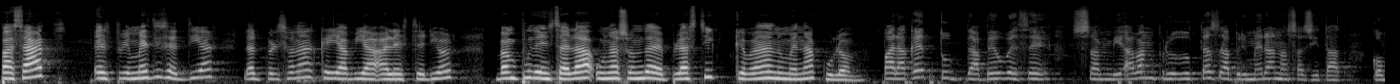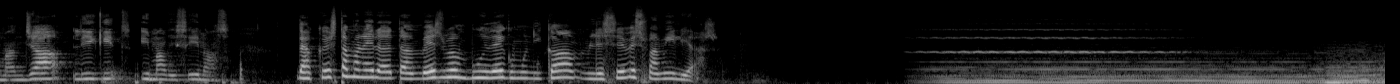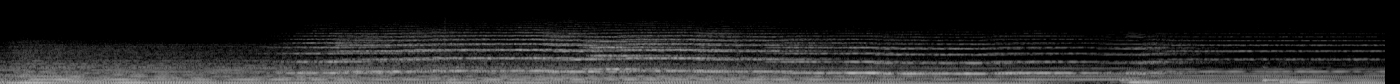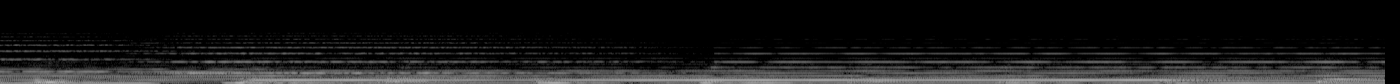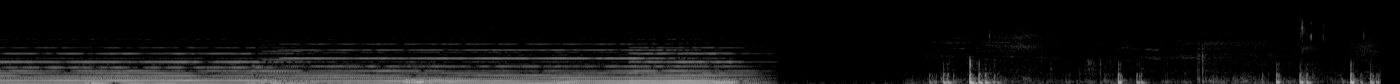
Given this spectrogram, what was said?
Passats els primers 17 dies, les persones que hi havia a l'exterior van poder instal·lar una sonda de plàstic que van anomenar Colom. Per aquest tub de PVC s'enviaven productes de primera necessitat, com menjar, líquids i medicines. D'aquesta manera també es van poder comunicar amb les seves famílies.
